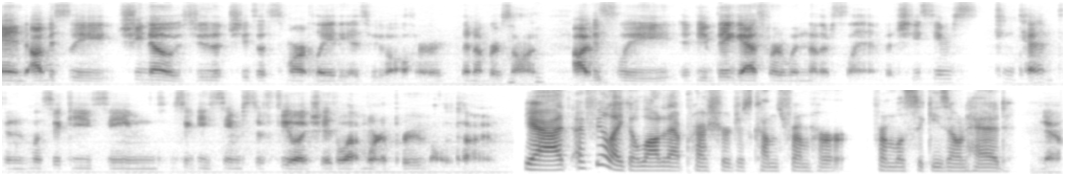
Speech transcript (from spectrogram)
And obviously, she knows she's a, smart lady, as we've all heard the numbers on. Mm-hmm. Obviously, it'd be a big ask for her to win another slam, but she seems content, and Lisicki seemed Lisicki seems to feel like she has a lot more to prove all the time. Yeah, I, I feel like a lot of that pressure just comes from her, from Lisicki's own head. Yeah.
